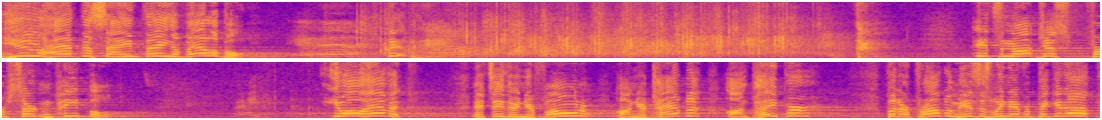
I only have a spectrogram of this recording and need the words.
You have the same thing available. Amen. It's not just for certain people. You all have it. It's either in your phone or on your tablet, on paper. But our problem is, is we never pick it up.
